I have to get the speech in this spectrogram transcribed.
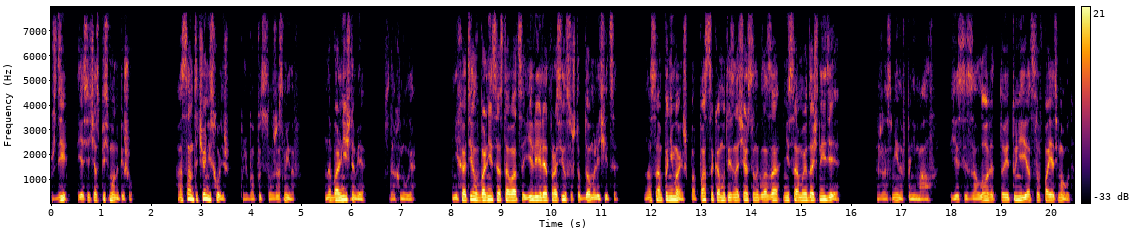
«Жди, я сейчас письмо напишу». «А сам ты чего не сходишь?» – полюбопытствовал Жасминов. «На больничном я», – вздохнул я. «Не хотел в больнице оставаться, еле-еле отпросился, чтобы дома лечиться. Но сам понимаешь, попасться кому-то из начальства на глаза – не самая удачная идея». Жасминов понимал. Если заловят, то и тунеядцев впаять могут.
